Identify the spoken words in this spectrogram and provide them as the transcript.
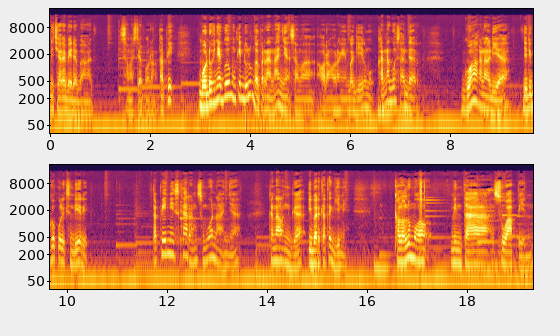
Ini cara beda banget sama setiap orang. Tapi bodohnya gue mungkin dulu nggak pernah nanya sama orang-orang yang bagi ilmu karena gue sadar. Gue nggak kenal dia jadi gue kulik sendiri. Tapi ini sekarang semua nanya kenal enggak ibarat kata gini. Kalau lu mau minta suapin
